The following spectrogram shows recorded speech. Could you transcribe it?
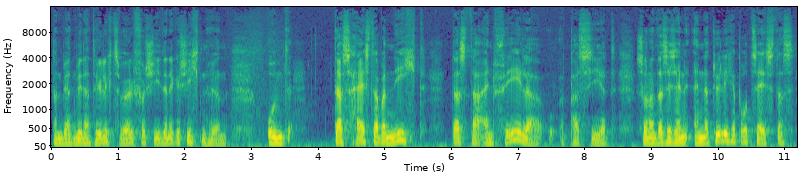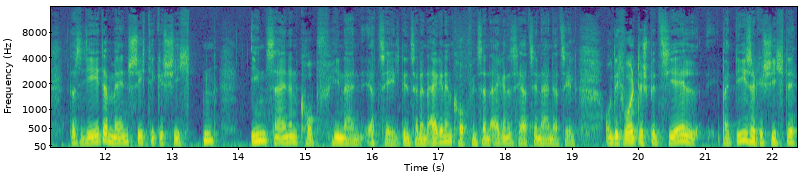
Dann werden wir natürlich zwölf verschiedene Geschichten hören. Und das heißt aber nicht, dass da ein Fehler passiert, sondern das ist ein, ein natürlicher Prozess, dass, dass jeder Mensch sich die Geschichten in seinen Kopf hinein erzählt, in seinen eigenen Kopf, in sein eigenes Herz hinein erzählt. Und ich wollte speziell bei dieser Geschichte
